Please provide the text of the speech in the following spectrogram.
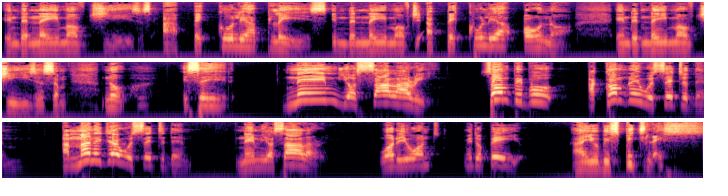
in the name of Jesus. A peculiar place in the name of Jesus. A peculiar honor in the name of Jesus. Um, no, he said, name your salary. Some people, a company will say to them, a manager will say to them, name your salary. What do you want me to pay you? And you'll be speechless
